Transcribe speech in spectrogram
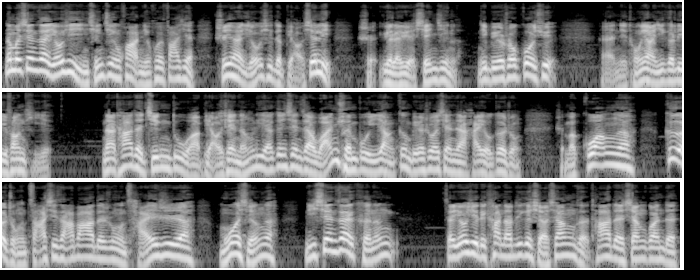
那么现在游戏引擎进化，你会发现，实际上游戏的表现力是越来越先进了。你比如说过去。呃，你同样一个立方体，那它的精度啊、表现能力啊，跟现在完全不一样。更别说现在还有各种什么光啊、各种杂七杂八的这种材质啊、模型啊。你现在可能在游戏里看到这个小箱子，它的相关的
